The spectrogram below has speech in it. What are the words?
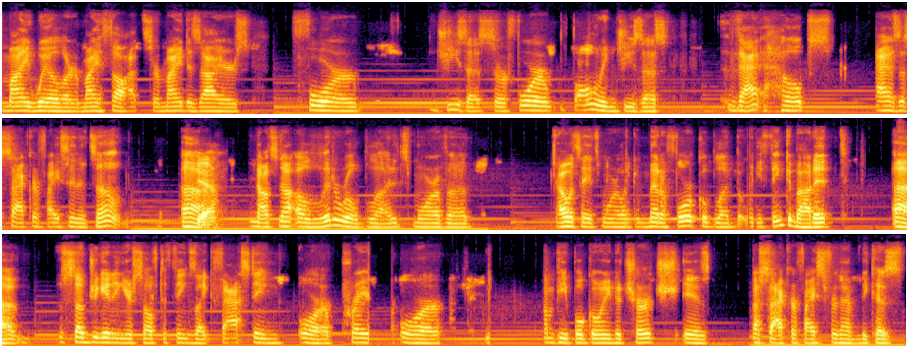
my will or my thoughts or my desires for Jesus or for following Jesus, that helps as a sacrifice in its own. Um, Yeah. Now it's not a literal blood; it's more of a, I would say it's more like a metaphorical blood. But when you think about it, uh, subjugating yourself to things like fasting or prayer or some people going to church is a sacrifice for them because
